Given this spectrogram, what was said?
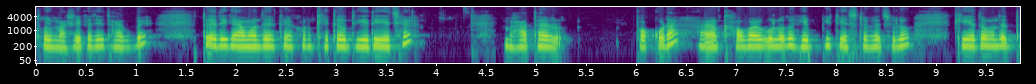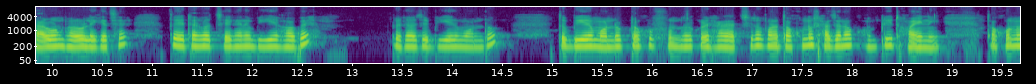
তো ওই মাসির কাছেই থাকবে। তো এদিকে আমাদেরকে এখন খেতেও দিয়ে দিয়েছে ভাত আর পকোড়া। আর খাবারগুলো তো হেভি টেস্ট হয়েছিল, খেয়ে তো আমাদের দারুণ ভালো লেগেছে। তো এটা হচ্ছে এখানে বিয়ে হবে, এটা হচ্ছে বিয়ের মণ্ডপ। তো বিয়ের মণ্ডপটা খুব সুন্দর করে সাজাচ্ছিলো মানে তখনও সাজানো কমপ্লিট হয়নি। তখনও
